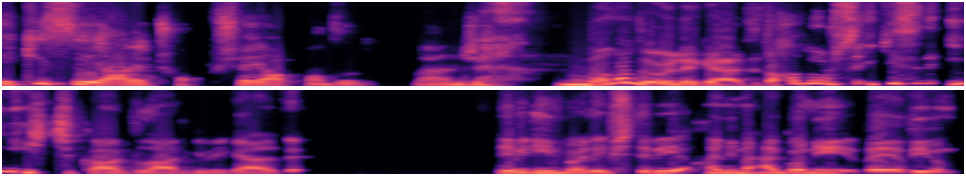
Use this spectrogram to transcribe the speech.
ikisi yani çok bir şey yapmadı bence. Bana da öyle geldi. Daha doğrusu ikisi de iyi iş çıkardılar gibi geldi. Ne bileyim böyle işte bir Honey Mahogany ve Vivian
